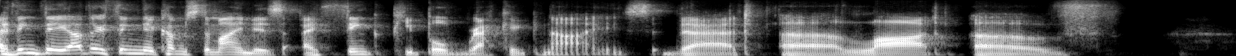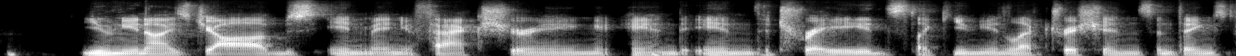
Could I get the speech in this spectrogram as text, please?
I think the other thing that comes to mind is I think people recognize that a lot of unionized jobs in manufacturing and in the trades, like union electricians and things,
